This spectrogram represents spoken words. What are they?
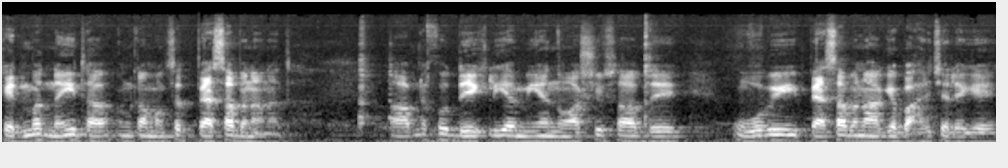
खिदमत नहीं था, उनका मकसद पैसा बनाना था। आपने ख़ुद देख लिया, मियाँ नवाज़ शरीफ साहब थे वो भी पैसा बना के बाहर चले गए।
